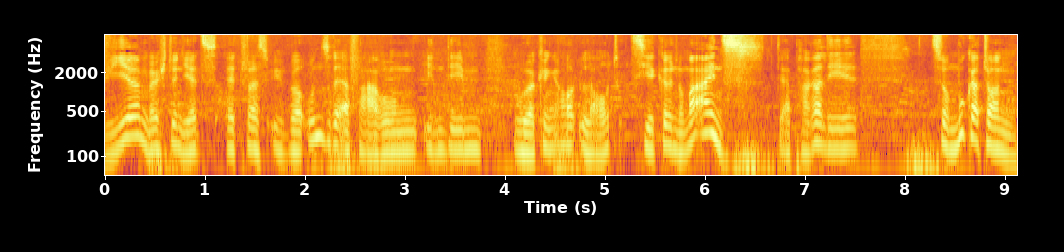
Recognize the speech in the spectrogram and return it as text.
wir möchten jetzt etwas über unsere Erfahrungen in dem Working Out Loud Zirkel Nummer 1, der parallel zum Mukaton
